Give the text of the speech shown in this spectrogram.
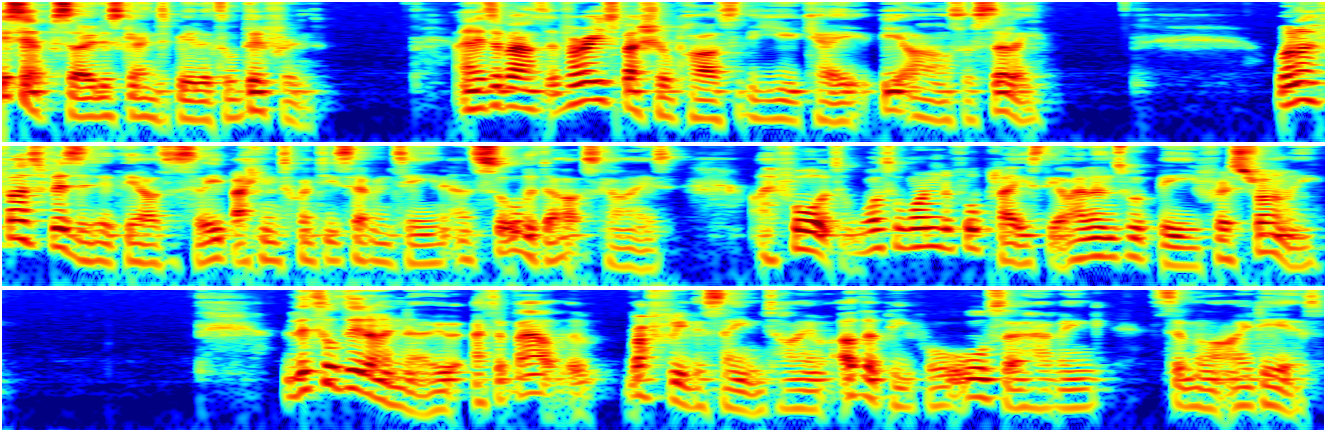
This episode is going to be a little different, and it's about a very special part of the UK, the Isles of Scilly. When I first visited the Isles of Scilly back in 2017 and saw the dark skies, I thought what a wonderful place the islands would be for astronomy. Little did I know, at about the, roughly the same time, other people were also having similar ideas.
